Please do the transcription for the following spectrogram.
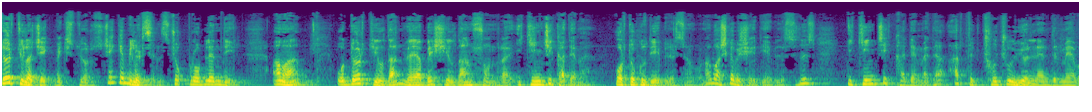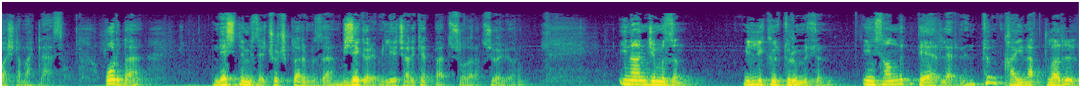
4 yıla çekmek istiyoruz. Çekebilirsiniz. Çok problem değil. Ama o 4 yıldan veya 5 yıldan sonra ikinci kademe, ortaokul diyebilirsiniz buna, başka bir şey diyebilirsiniz. İkinci kademede artık çocuğu yönlendirmeye başlamak lazım. Orada neslimize, çocuklarımıza, bize göre Milliyetçi Hareket Partisi olarak söylüyorum. inancımızın, milli kültürümüzün, insanlık değerlerinin tüm kaynakları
